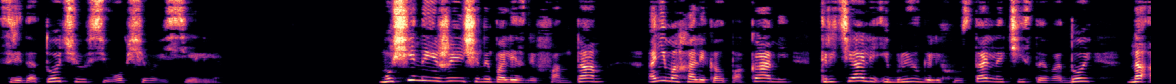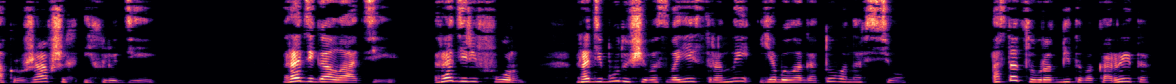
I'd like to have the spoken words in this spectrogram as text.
средоточию всеобщего веселья. Мужчины и женщины полезли в фонтан, они махали колпаками, кричали и брызгали хрустально чистой водой на окружавших их людей. Ради Галатии, ради реформ, ради будущего своей страны я была готова на все. Остаться у разбитого корыта,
